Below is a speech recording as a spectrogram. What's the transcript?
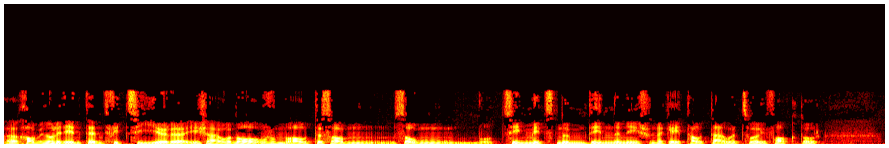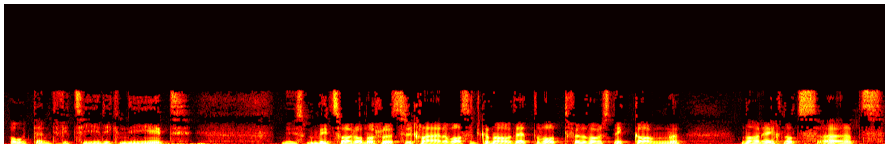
kann mich noch nicht identifizieren, ist auch noch auf dem alten Samsung, wo die SIM jetzt nicht mehr drin ist und dann geht halt auch eine Zwei-Faktor-Authentifizierung nicht. Müssen wir zwar auch noch Schlüssel erklären, was er genau dort will, für den ist es nicht gegangen. Und dann habe ich noch das, äh, das,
